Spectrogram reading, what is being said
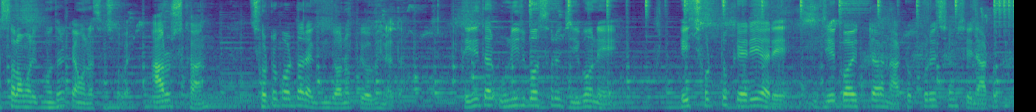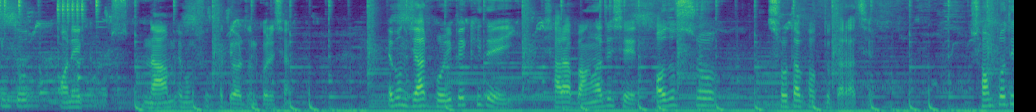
আসসালামু আলাইকুম বন্ধুরা, কেমন আছেন সবাই? আরশ খান, ছোট পর্দার একজন জনপ্রিয় অভিনেতা। তিনি তার উনিশ বছরের জীবনে এই ছোট্ট ক্যারিয়ারে যে কয়েকটা নাটক করেছেন, সেই নাটকে কিন্তু অনেক নাম এবং সুখ্যাতি অর্জন করেছেন। এবং যার পরিপ্রেক্ষিতেই সারা বাংলাদেশের অজস্র শ্রোতা ভক্ত তার আছে। সম্প্রতি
